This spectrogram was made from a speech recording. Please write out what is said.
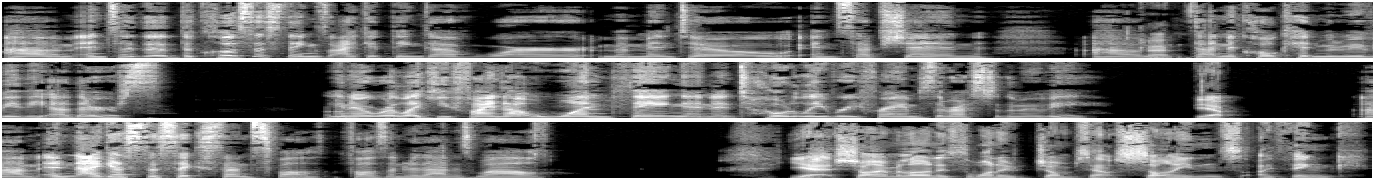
Um, and so the the closest things I could think of were Memento, Inception, um, Okay. that Nicole Kidman movie, The Others. You know, where like you find out one thing and it totally reframes the rest of the movie. Yep. Um, and I guess The Sixth Sense fall, falls under that as well. Yeah, Shyamalan is the one who jumps out. Signs, I think.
